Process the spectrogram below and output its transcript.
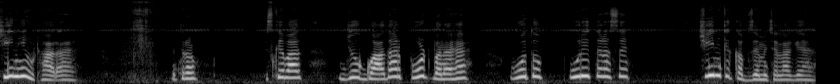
चीन ही उठा रहा है। मित्रों, इसके बाद जो ग्वादार पोर्ट बना है, वो तो पूरी तरह से चीन के कब्ज़े में चला गया है।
